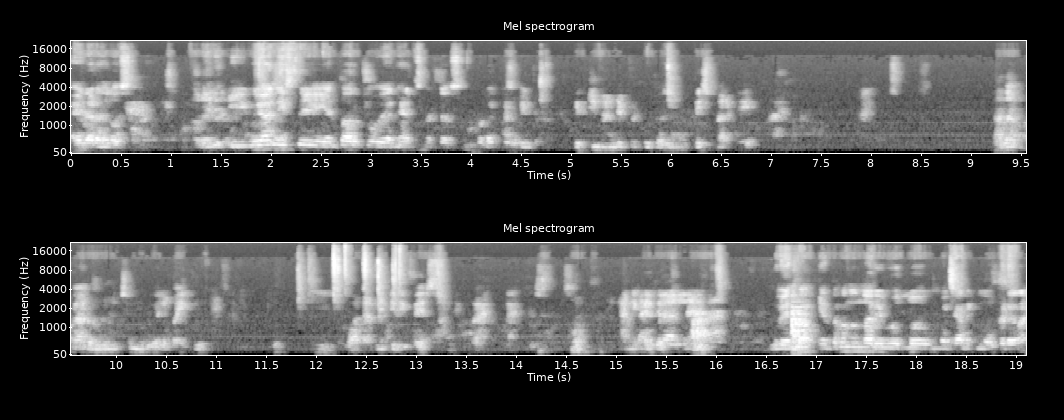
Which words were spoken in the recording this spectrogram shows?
ఐదు వందలు వస్తుంది. ఇవి కానీ ఇస్తే ఎంతవరకు ఎన్హాన్స్మెంట్ వస్తుంది? Product fifteen hundred to two thousand rupees per day దాదాపుగా రెండు నుంచి మూడు వేల బైకులు సార్. వాటన్నిటి రిపేర్స్ ప్లాన్ ఎంత ఎంతమంది ఉన్నారు ఈ ఊర్లో? మెకానిక్ ఒకడేనా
